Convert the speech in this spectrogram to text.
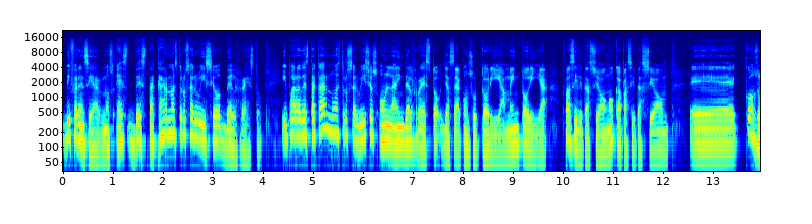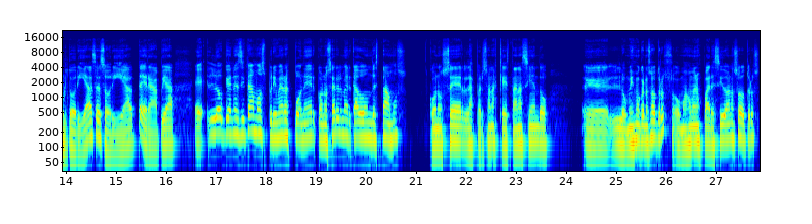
diferenciarnos es destacar nuestro servicio del resto. Y para destacar nuestros servicios online del resto, ya sea consultoría, mentoría, facilitación o capacitación, eh, consultoría, asesoría, terapia, eh, lo que necesitamos primero es poner, conocer el mercado donde estamos, conocer las personas que están haciendo eh, lo mismo que nosotros o más o menos parecido a nosotros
